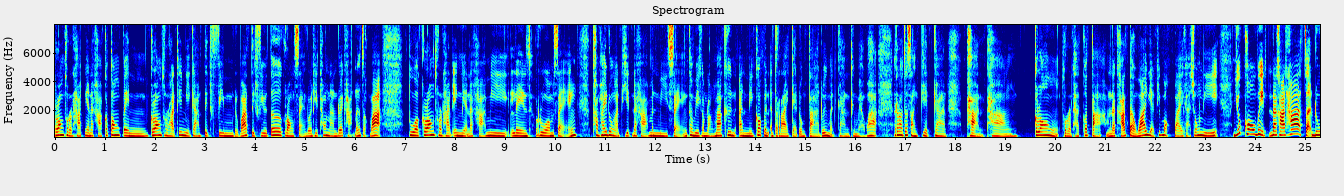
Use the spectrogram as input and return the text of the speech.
กล้องโทรทรรศน์เนี่ยนะคะ ก็ต้องเป็นกล้องโทรทรรศน์ที่มีการติดฟิล์มหรือว่าติดฟิลเตอร์กรองแสงดวงอาทิตย์เท่านั้นด้วยค่ะ เนื่องจากว่าตัวกล้องโทรทรรศน์เองเนี่ยนะคะ มีเลนส์รวมแสงทำให้ดวงอาทิตย์นะคะ มันมีแสงทวีกำลังมากขึ้น อันนี้ก็เป็นอันตรายแก่ดวงตาด้วยเหมือนกัน ถึงแม้ว่า เราจะสังเกตการผ่านทาง กล้องโทรทัศน์ก็ตามนะคะ แต่ว่าอย่างที่บอกไปค่ะช่วงนี้ยุคโควิดนะคะ ถ้าจะดู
